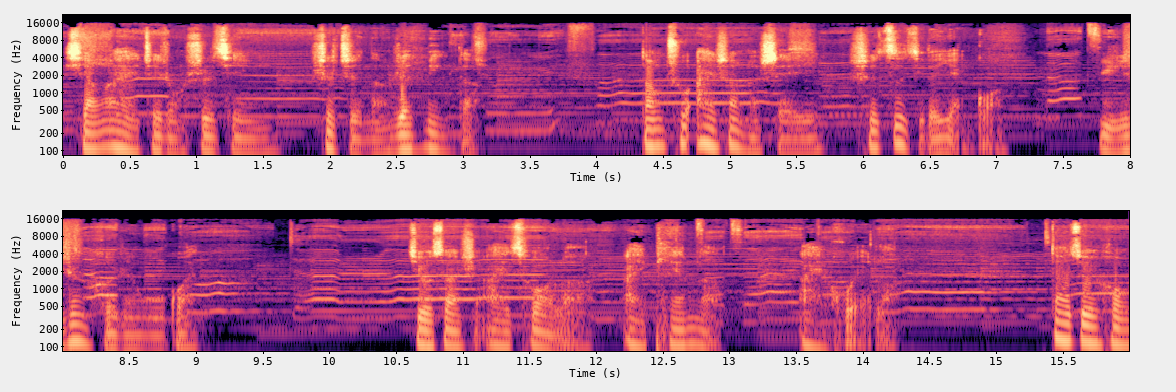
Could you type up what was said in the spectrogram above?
相爱这种事情是只能认命的。当初爱上了谁是自己的眼光，与任何人无关。就算是爱错了、爱偏了、爱毁了，到最后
